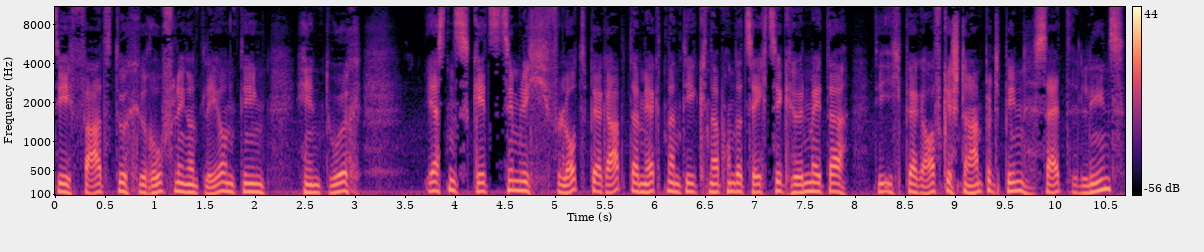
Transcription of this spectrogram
die Fahrt durch Rufling und Leonding hindurch. Erstens geht es ziemlich flott bergab. Da merkt man die knapp 160 Höhenmeter, die ich bergauf gestrampelt bin seit Linz.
